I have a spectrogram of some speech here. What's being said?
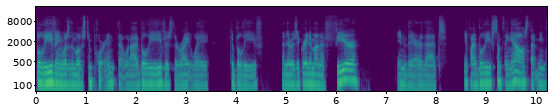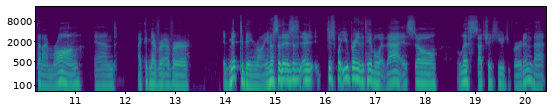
believing was the most important, that what I believe is the right way to believe. And there was a great amount of fear in there that if I believe something else, that means that I'm wrong, and I could never ever admit to being wrong. You know, so there's just, just what you bring to the table with that is so lifts such a huge burden that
